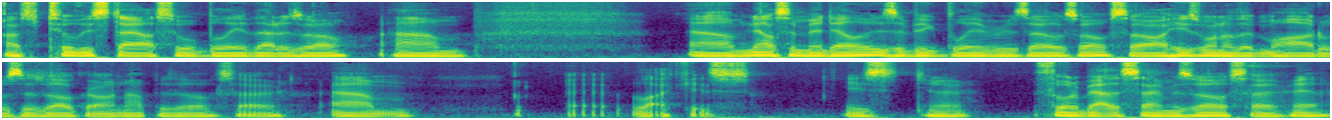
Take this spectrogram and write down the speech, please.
I, till this day I still believe that as well. Um, um, Nelson Mandela is a big believer as well, as well. So he's one of the, my idols as well, growing up as well. So um, uh, like he's he's you know thought about the same as well. So yeah.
